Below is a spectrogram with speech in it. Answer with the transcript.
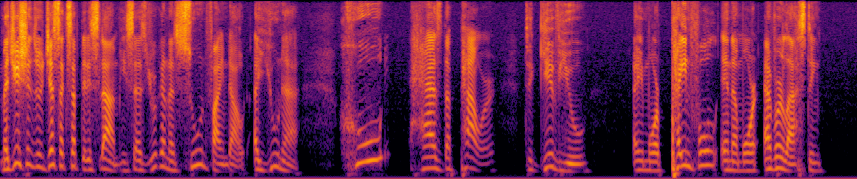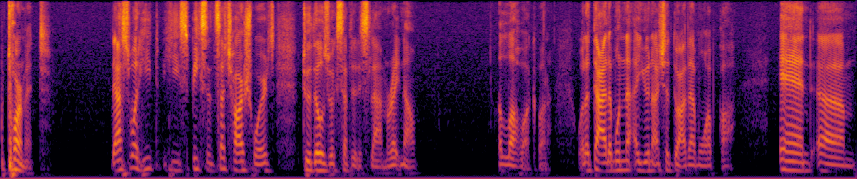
magicians who just accepted Islam, he says, You're going to soon find out, Ayuna, who has the power to give you a more painful and a more everlasting torment. That's what he, he speaks in such harsh words to those who accepted Islam right now. Allahu Akbar. And um,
